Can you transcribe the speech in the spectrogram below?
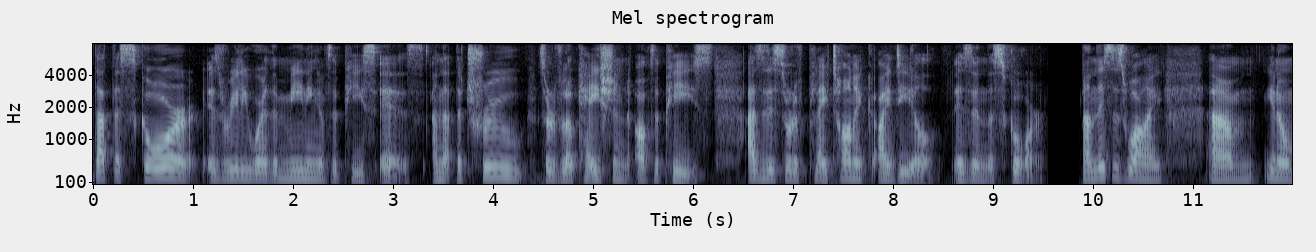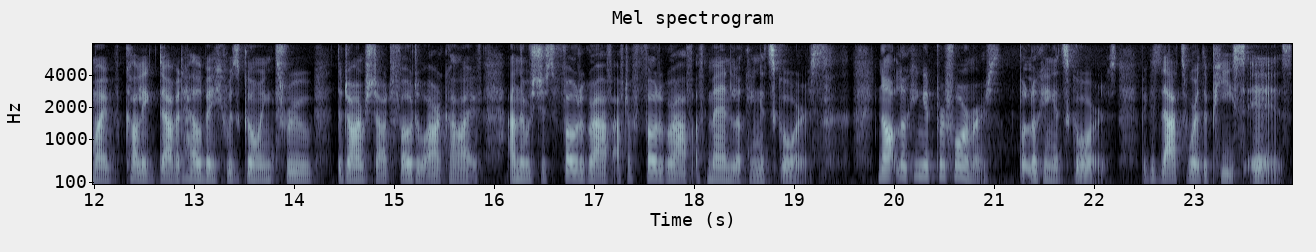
that the score is really where the meaning of the piece is, and that the true sort of location of the piece, as this sort of Platonic ideal, is in the score. And this is why, um, you know, my colleague David Helbig was going through the Darmstadt photo archive, and there was just photograph after photograph of men looking at scores, not looking at performers, but looking at scores because that's where the piece is.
